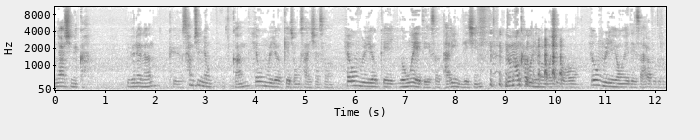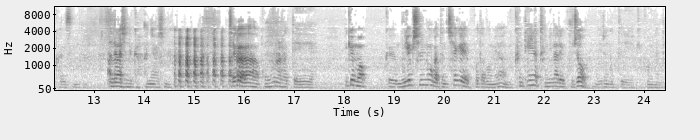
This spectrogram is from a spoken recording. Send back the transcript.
안녕하십니까. 이번에는 그 30년간 해운물리업계 종사하셔서 해운물리업계 용어에 대해서 달인 대신 눈먼카고님을 모시고 해운물리 용어에 대해서 알아보도록 하겠습니다. 안녕하십니까. 안녕하십니까. 제가 공부를 할 때 이게 뭐그 무역 실무 같은 책에 보다 보면 컨테이너 터미널의 구조 뭐 이런 것들이 이렇게 보이는데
